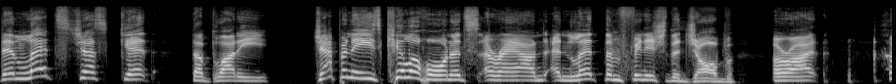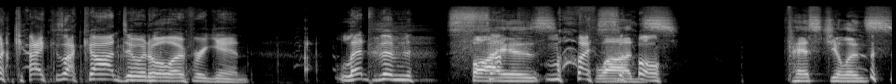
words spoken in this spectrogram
then let's just get the bloody Japanese killer hornets around and let them finish the job. All right. Okay, because I can't do it all over again. Let them Fires, my floods, soul. pestilence,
